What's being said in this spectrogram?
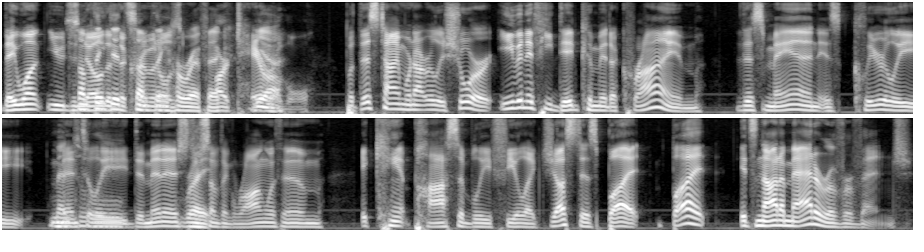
They want you to Something know that did the something criminals horrific. are terrible. But this time we're not really sure. Even if he did commit a crime, this man is clearly mentally, Mentally- diminished. right. There's something wrong with him. It can't possibly feel like justice, but but it's not a matter of revenge.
